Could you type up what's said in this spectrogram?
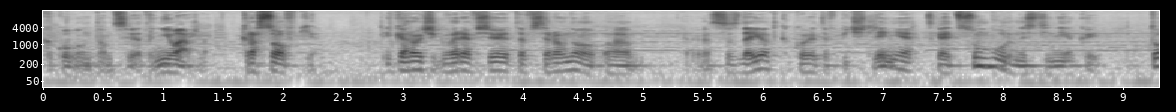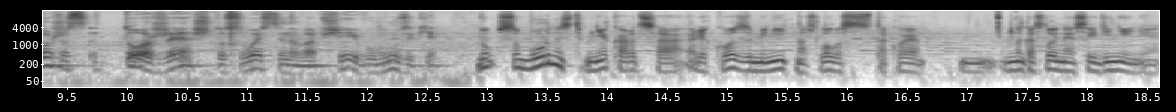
какого он там цвета, неважно. Кроссовки. И, короче говоря, все это все равно э, создает какое-то впечатление, так сказать, сумбурности некой. То же, то же, что свойственно вообще его музыке. Ну, сумбурность, мне кажется, легко заменить на слово такое многослойное соединение.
